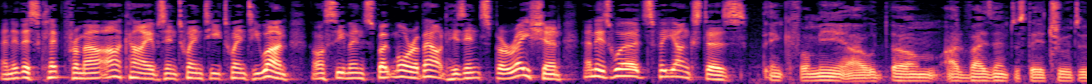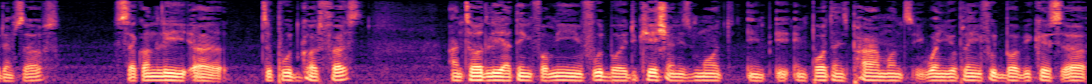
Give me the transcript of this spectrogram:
And in this clip from our archives in 2021, Osimhen spoke more about his inspiration and his words for youngsters. I think for me, I would um, advise them to stay true to themselves Secondly, uh, to put God first. And thirdly, I think for me, in football education is more important, it's paramount when you're playing football because uh,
